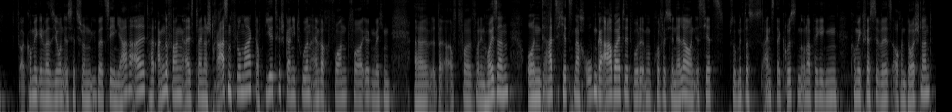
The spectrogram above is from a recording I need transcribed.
Comic-Invasion ist jetzt schon über zehn Jahre alt, hat angefangen als kleiner Straßenflohmarkt auf Biertischgarnituren, einfach vor, vor irgendwelchen, äh, auf, vor, vor den Häusern und hat sich jetzt nach oben gearbeitet, wurde immer professioneller und ist jetzt somit das eins der größten unabhängigen Comic-Festivals auch in Deutschland,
